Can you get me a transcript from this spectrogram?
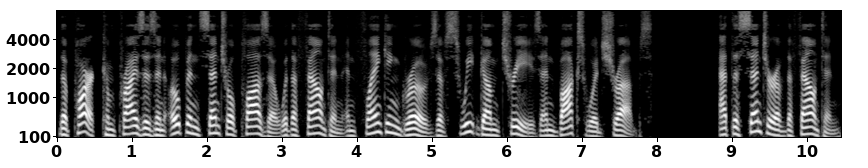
The park comprises an open central plaza with a fountain and flanking groves of sweetgum trees and boxwood shrubs. At the center of the fountain,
